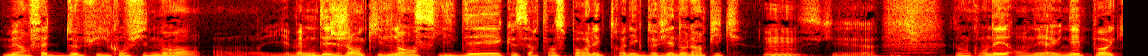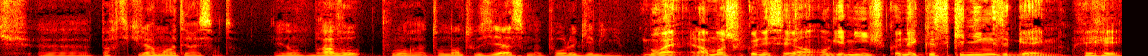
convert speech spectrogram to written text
Mais en fait, depuis le confinement, il y a même des gens qui lancent l'idée que certains sports électroniques deviennent olympiques. Mmh. donc on est on est à une époque particulièrement intéressante. Et donc bravo pour ton enthousiasme pour le gaming. Ouais, alors moi je connaissais en, en gaming, je connais que Skinning the Game.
